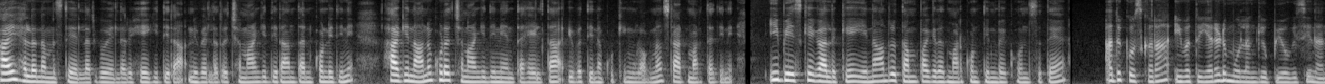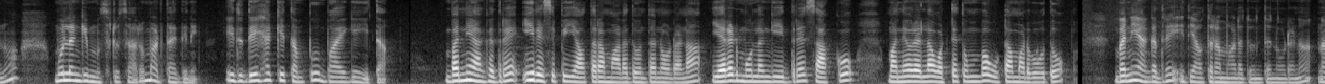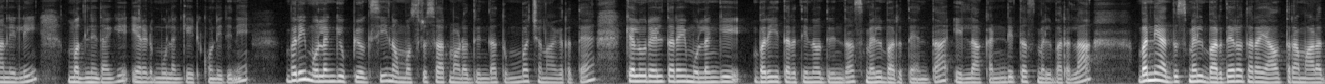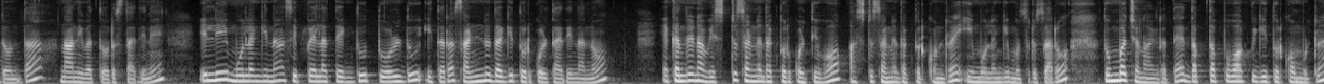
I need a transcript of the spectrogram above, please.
Hi hello ನಮಸ್ತೆ ಎಲ್ಲರಿಗೂ. ಎಲ್ಲರೂ ಹೇಗಿದ್ದೀರಾ? ನೀವೆಲ್ಲರೂ ಚೆನ್ನಾಗಿದ್ದೀರಾ ಅಂತ ಅಂದ್ಕೊಂಡಿದ್ದೀನಿ ಹಾಗೆ ನಾನು ಕೂಡ ಚೆನ್ನಾಗಿದ್ದೀನಿ ಅಂತ ಹೇಳ್ತಾ ಇವತ್ತಿನ ಕುಕ್ಕಿಂಗ್ ವ್ಲಾಗ್ನ ಸ್ಟಾರ್ಟ್ ಮಾಡ್ತಾ ಇದ್ದೀನಿ. ಈ ಬೇಸಿಗೆಗಾಲಕ್ಕೆ ಏನಾದರೂ ತಂಪಾಗಿರೋದು ಮಾಡ್ಕೊಂಡು ತಿನ್ನಬೇಕು ಅನಿಸುತ್ತೆ. ಅದಕ್ಕೋಸ್ಕರ ಇವತ್ತು ಎರಡು ಮೂಲಂಗಿ ಉಪಯೋಗಿಸಿ ನಾನು ಮೂಲಂಗಿ ಮೊಸರು ಸಾರು ಮಾಡ್ತಾಯಿದ್ದೀನಿ ಇದು ದೇಹಕ್ಕೆ ತಂಪು, ಬಾಯಿಗೆ ಹಿತ. ಬನ್ನಿ ಹಾಗಾದರೆ ಈ ರೆಸಿಪಿ ಯಾವ ಥರ ಮಾಡೋದು ಅಂತ ನೋಡೋಣ. ಎರಡು ಮೂಲಂಗಿ ಇದ್ದರೆ ಸಾಕು. ಮನೆಯವರೆಲ್ಲ ಹೊಟ್ಟೆ ತುಂಬ ಊಟ ಮಾಡ್ಬೋದು. ಬನ್ನಿ ಹಾಗಾದರೆ ಇದು ಯಾವ ಥರ ಮಾಡೋದು ಅಂತ ನೋಡೋಣ. ನಾನಿಲ್ಲಿ ಮೊದಲನೇದಾಗಿ ಎರಡು ಮೂಲಂಗಿ ಇಟ್ಕೊಂಡಿದ್ದೀನಿ. ಬರೀ ಮೂಲಂಗಿ ಉಪಯೋಗಿಸಿ ನಾವು ಮೊಸರು ಸಾರು ಮಾಡೋದ್ರಿಂದ ತುಂಬ ಚೆನ್ನಾಗಿರುತ್ತೆ. ಕೆಲವ್ರು ಹೇಳ್ತಾರೆ ಈ ಮೂಲಂಗಿ ಬರೀ ಈ ಥರ ತಿನ್ನೋದ್ರಿಂದ ಸ್ಮೆಲ್ ಬರುತ್ತೆ ಅಂತ. ಇಲ್ಲ, ಖಂಡಿತ ಸ್ಮೆಲ್ ಬರಲ್ಲ. ಬನ್ನಿ, ಅದು ಸ್ಮೆಲ್ ಬರದೇ ಇರೋ ಥರ ಯಾವ ಥರ ಮಾಡೋದು ಅಂತ ನಾನಿವತ್ತು ತೋರಿಸ್ತಾ ಇದ್ದೀನಿ. ಇಲ್ಲಿ ಮೂಲಂಗಿನ ಸಿಪ್ಪೆ ತೆಗೆದು ತೊಳೆದು ಈ ಥರ ಸಣ್ಣದಾಗಿ ತುರ್ಕೊಳ್ತಾ ಇದ್ದೀನಿ ನಾನು. ಯಾಕಂದರೆ ನಾವು ಎಷ್ಟು ಸಣ್ಣದಾಗಿ ತುರ್ಕೊಳ್ತೀವೋ ಅಷ್ಟು ಸಣ್ಣದಾಗಿ ತುರ್ಕೊಂಡ್ರೆ ಈ ಮೂಲಂಗಿ ಮೊಸರು ಸಾರು ತುಂಬ ಚೆನ್ನಾಗಿರುತ್ತೆ. ದಪ್ಪ ದಪ್ಪವಾಗಿ ತುರ್ಕೊಂಬಿಟ್ರೆ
